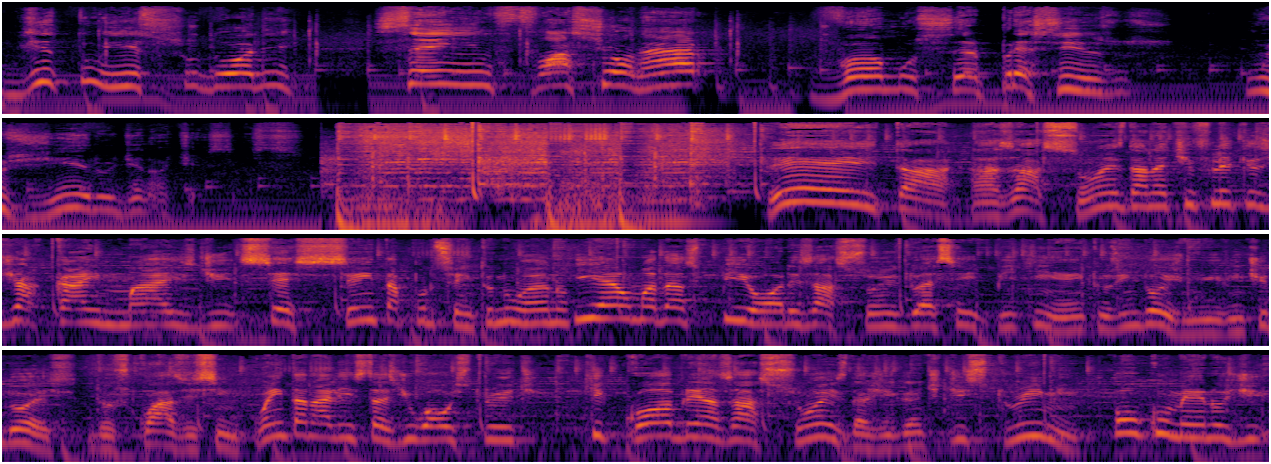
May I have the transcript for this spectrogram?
Dito isso, Doni, sem inflacionar, vamos ser precisos no giro de notícias. Eita! As ações da Netflix já caem mais de 60% no ano e é uma das piores ações do S&P 500 em 2022. Dos quase 50 analistas de Wall Street que cobrem as ações da gigante de streaming, pouco menos de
